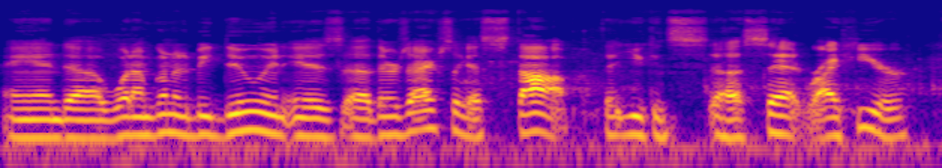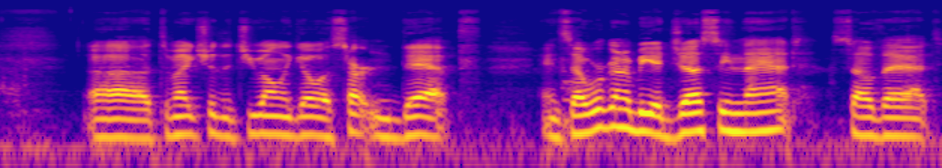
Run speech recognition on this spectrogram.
And uh, what I'm going to be doing is uh, there's actually a stop that you can uh, set right here uh, to make sure that you only go a certain depth. And so we're going to be adjusting that so that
